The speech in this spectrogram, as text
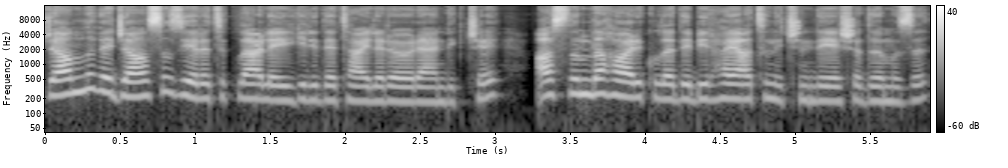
Canlı ve cansız yaratıklarla ilgili detayları öğrendikçe, aslında harikulade bir hayatın içinde yaşadığımızı,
